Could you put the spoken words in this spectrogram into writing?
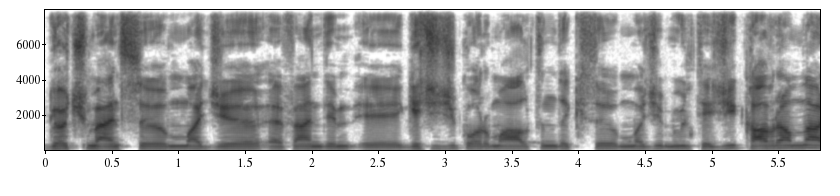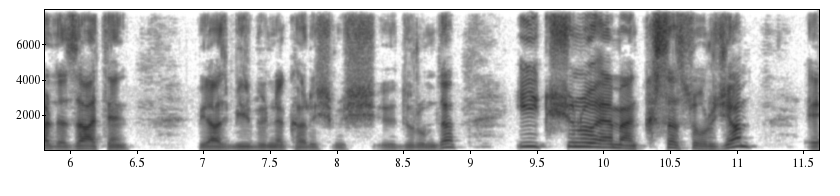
göçmen, sığınmacı, efendim e, geçici koruma altındaki sığınmacı, mülteci kavramlar da zaten biraz birbirine karışmış e, durumda. İlk şunu hemen kısa soracağım. E,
